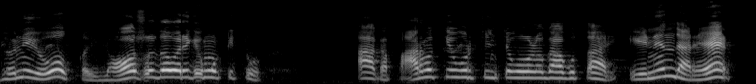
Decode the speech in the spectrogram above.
ಧ್ವನಿಯು ಕೈಲಾಸದವರೆಗೆ ಮುಟ್ಟಿತು. ಆಗ ಪಾರ್ವತಿ ಅವರು ಚಿಂತೆ ಒಳಗಾಗುತ್ತಾರೆ. ಏನೆಂದರೆ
